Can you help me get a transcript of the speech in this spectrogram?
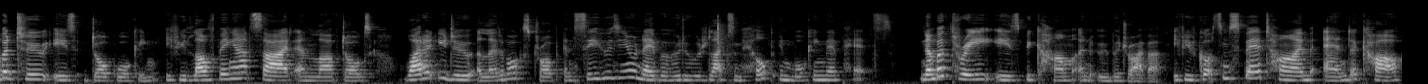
Number two is dog walking. If you love being outside and love dogs, why don't you do a letterbox drop and see who's in your neighborhood who would like some help in walking their pets. Number three is become an Uber driver. If you've got some spare time and a car,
